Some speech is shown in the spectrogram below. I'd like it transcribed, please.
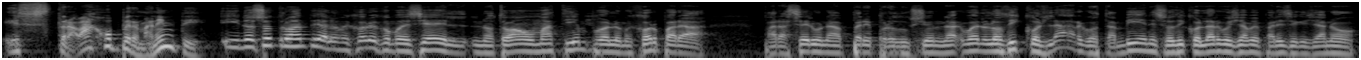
Es trabajo permanente. Y nosotros antes, a lo mejor, es como decía él, nos tomamos más tiempo a lo mejor para, para hacer una preproducción. Bueno, los discos largos también, esos discos largos ya me parece que ya no,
